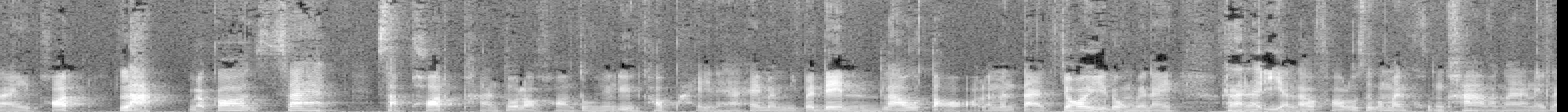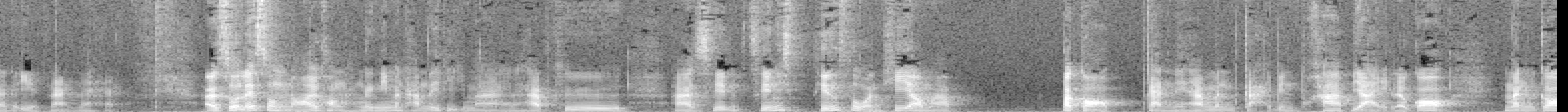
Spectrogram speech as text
ในพล็อตหลักแล้วก็แทรก subplot ผ่านตัวละครตัวอื่นๆเข้าไปนะฮะให้มันมีประเด็นเล่าต่อ แล้วมันแตกย่อยลงไปในรายละเอียด แล้วฟอร์มรู้สึกว่ามันคุ้มค่ามากๆในรายละเอียดนั้นนะฮะส่วนเล็กส่วนน้อยของหนังเรื่องนี้มันทำได้ดีมากนะครับ คือชิ้นชิ้นชิ้นส่วนที่เอามาประกอบกันเนี่ยครับมันกลายเป็นภาพใหญ่แล้วก็ มันก็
